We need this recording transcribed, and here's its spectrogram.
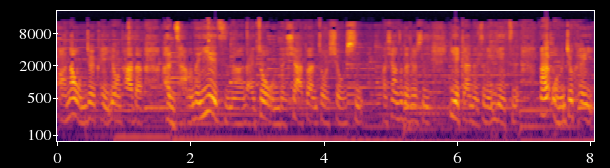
啊，那我们就可以用它的很长的叶子呢来做我们的下段做修饰，好像这个就是叶干的这个叶子，那我们就可以。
